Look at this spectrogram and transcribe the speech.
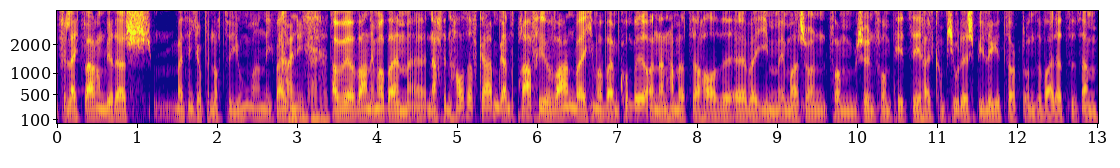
vielleicht waren wir da, weiß nicht, ob wir noch zu jung waren, ich weiß Kein nicht. Internet. Aber wir waren immer beim, äh, nach den Hausaufgaben, ganz brav wie wir waren, war ich immer beim Kumpel und dann haben wir zu Hause äh, bei ihm immer schon vom, schön vom PC halt Computerspiele gezockt und so weiter zusammen.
